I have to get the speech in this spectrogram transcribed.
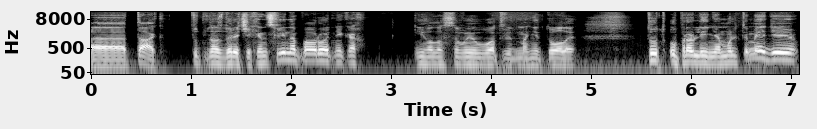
Е, так, тут у нас, до речі, хендсфрі на поворотниках і голосовий ввод від магнітоли. Тут управління мультимедією,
